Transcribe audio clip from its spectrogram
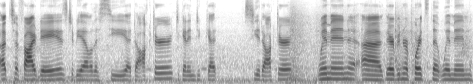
up to five days to be able to see a doctor, to get in to get see a doctor. Women, uh, there have been reports that women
